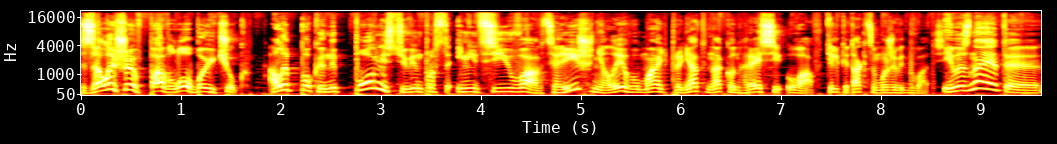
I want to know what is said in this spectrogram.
залишив Павло Бойчук. Але поки не повністю він просто ініціював це рішення, але його мають прийняти на конгресі УАВ. Тільки так це може відбуватися. І ви знаєте,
